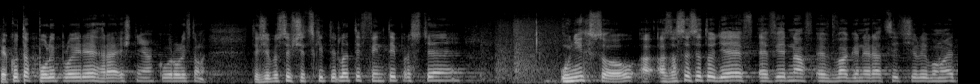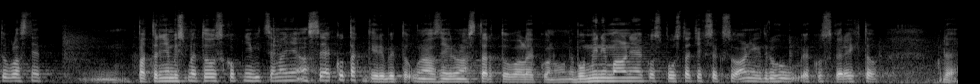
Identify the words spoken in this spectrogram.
Jako ta polyploidie hraje ještě nějakou roli v tom. Takže prostě všechny tyhle ty finty prostě u nich jsou a, a zase se to děje v F1, v F2 generaci, čili ono je to vlastně, patrně my jsme toho schopni víceméně asi jako taky, kdyby to u nás někdo nastartoval, jako no, nebo minimálně jako spousta těch sexuálních druhů, jako z kterých to jde.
